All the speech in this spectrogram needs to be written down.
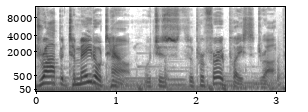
drop at Tomato Town, which is the preferred place to drop.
